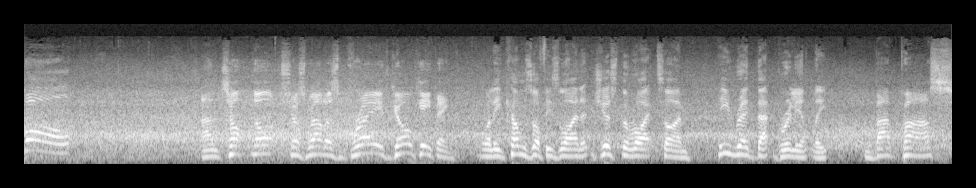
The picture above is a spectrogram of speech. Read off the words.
ball. And top-notch as well as brave goalkeeping. Well, he comes off his line at just the right time. He read that brilliantly. Bad pass.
